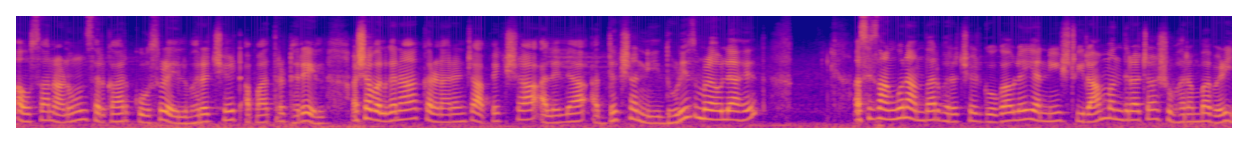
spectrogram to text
अवसान आणून सरकार कोसळेल भरतशेठ अपात्र ठरेल अशा वल्गना करणाऱ्यांच्या अपेक्षा आलेल्या अध्यक्षांनी धुळीच मिळवल्या आहेत. असे सांगून आमदार भरतशेठ गोगावले यांनी श्रीराम मंदिराच्या शुभारंभावेळी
